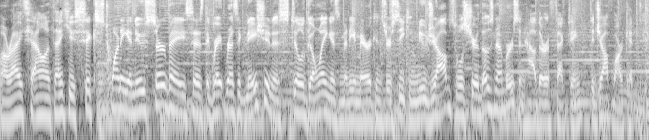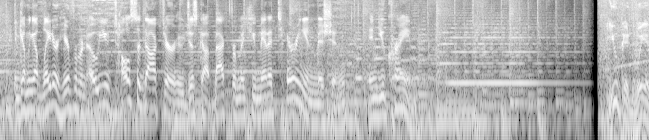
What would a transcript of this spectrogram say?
All right, Alan, thank you. 620, a new survey says the great resignation is still going as many Americans are seeking new jobs. We'll share those numbers and how they're affecting the job market. And coming up later, hear from an OU Tulsa doctor who just got back from a humanitarian mission in Ukraine. You could win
